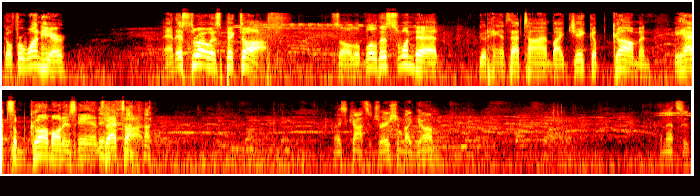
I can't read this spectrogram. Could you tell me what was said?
Go for one here. And this throw is picked off. So they'll blow this one dead. Good hands that time by Jacob Gum, and he had some gum on his hands that time. Nice concentration by Gum. And that's it,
